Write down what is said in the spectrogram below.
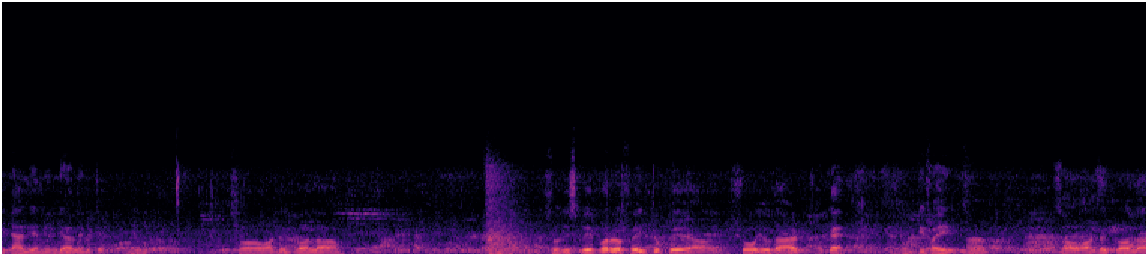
Italian India Limited. Hmm? So what do you call? Uh, so this paper failed to pay, uh, show you that okay 25 huh? so what do you call uh,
